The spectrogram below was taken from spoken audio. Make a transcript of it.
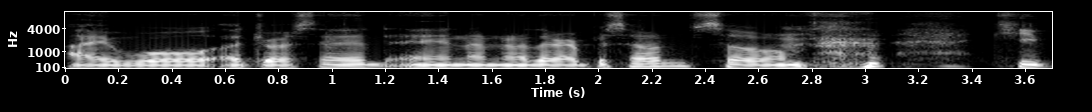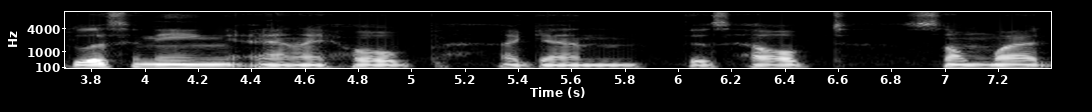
I will address it in another episode. So keep listening, and I hope again this helped somewhat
